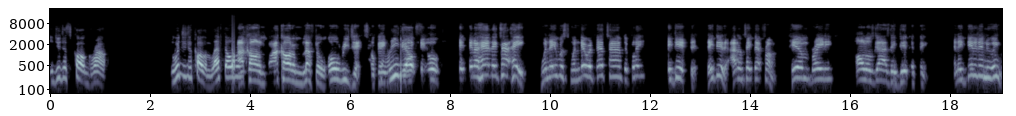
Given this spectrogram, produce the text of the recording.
Did you just call Gronk? What did you just call them? Leftovers? I call them. I call them leftover old rejects. Okay, rejects. Oh, they, they had their time. Hey, when they was when they were their time to play, they did it. They did it. I don't take that from them. Him, Brady, all those guys. They did their thing, and they did it in New England.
